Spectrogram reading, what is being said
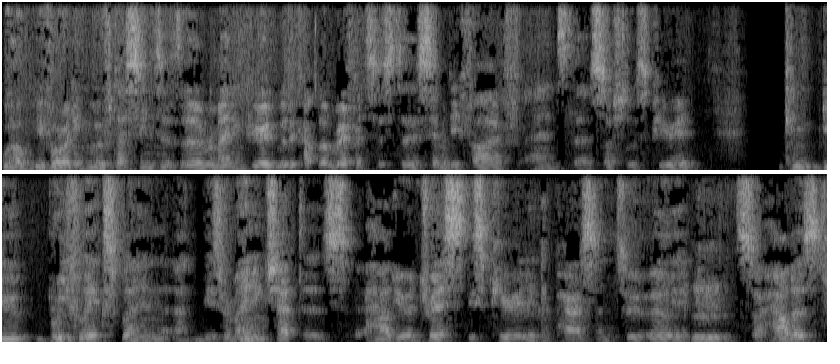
Well, you've already moved us into the remaining period with a couple of references to 75 and the socialist period. Can you briefly explain um, these remaining chapters? How do you address this period in comparison to earlier mm. So, how does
